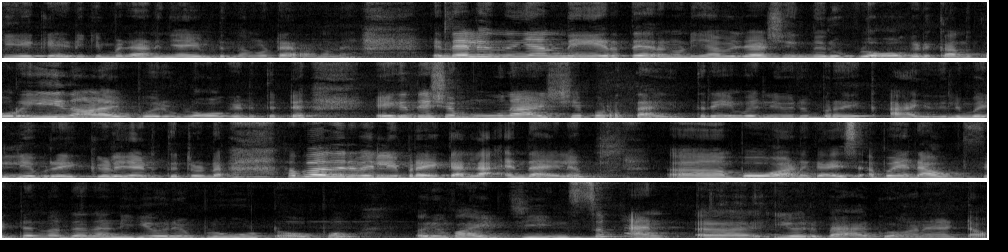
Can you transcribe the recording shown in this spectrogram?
കീയൊക്കെ അടിക്കുമ്പോഴാണ് ഞാൻ ഇവിടുന്ന് അങ്ങോട്ട് ഇറങ്ങുന്നത് എന്തായാലും ഇന്ന് ഞാൻ നേരത്തെ ഇറങ്ങുകൊണ്ട് ഞാൻ വിചാരിച്ചു ഇന്നൊരു വ്ളോഗ് എടുക്കാമെന്ന് കുറേ നാളായി ഇപ്പോൾ ഒരു വ്ളോഗ് എടുത്തിട്ട്. ഏകദേശം മൂന്നാഴ്ച പുറത്തായി. ഇത്രയും വലിയൊരു ബ്രേക്ക് ആയി ഇതിലും വലിയ ബ്രേക്കുകൾ ഞാൻ എടുത്തിട്ടുണ്ട്. അപ്പോൾ അതൊരു വലിയ ബ്രേക്ക് അല്ല. എന്തായാലും പോവാണ് ഗൈസ് അപ്പോൾ എന്റെ ഔട്ട്ഫിറ്റ് എന്ന് പറഞ്ഞാൽ ഈ ഒരു ബ്ലൂ ടോപ്പും ഒരു വൈറ്റ് ജീൻസും ആൻഡ് ഈ ഒരു ബാഗുമാണ് കേട്ടോ.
